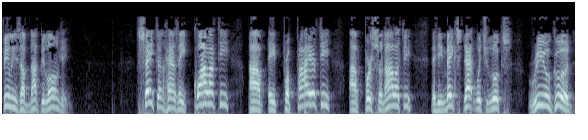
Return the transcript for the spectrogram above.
feelings of not belonging. Satan has a quality of a propriety of personality that he makes that which looks real good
